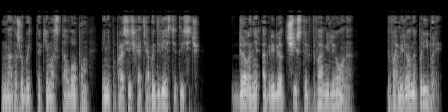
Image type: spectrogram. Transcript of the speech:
Надо же быть таким остолопом и не попросить хотя бы двести тысяч. Делани огребет чистых два миллиона. Два миллиона прибыли.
